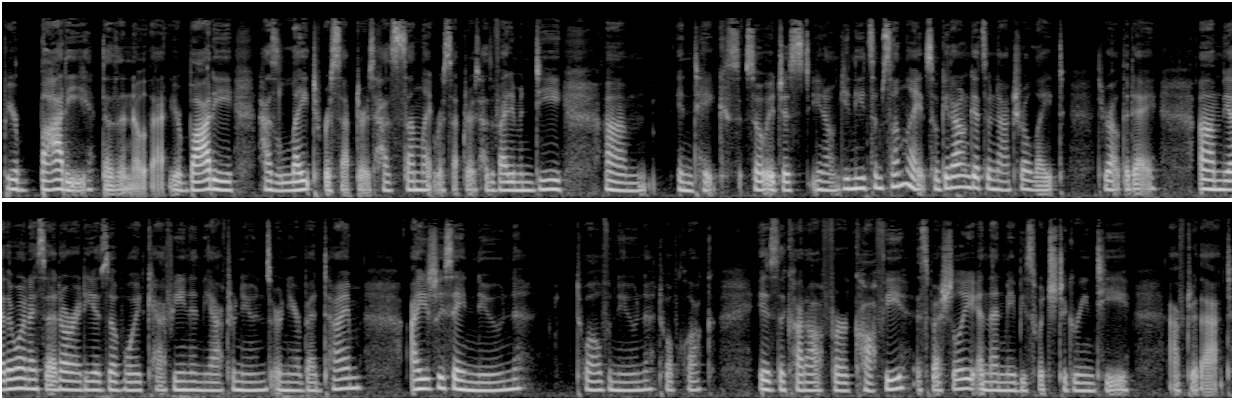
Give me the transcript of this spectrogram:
but your body doesn't know that. Your body has light receptors, has sunlight receptors, has vitamin D um, intakes. So it just, you know, you need some sunlight. So get out and get some natural light throughout the day. Um, the other one I said already is avoid caffeine in the afternoons or near bedtime. I usually say noon, 12 noon, 12 o'clock is the cutoff for coffee, especially, and then maybe switch to green tea after that.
